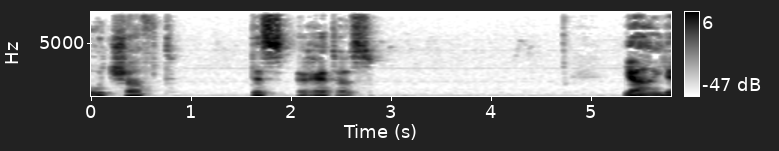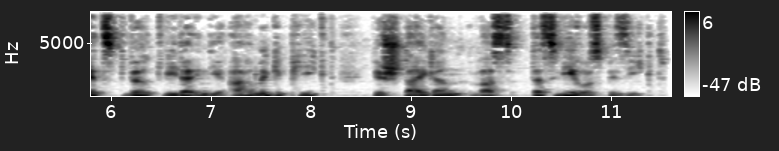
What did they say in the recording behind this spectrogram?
Botschaft des Retters Ja, jetzt wird wieder in die Arme gepiekt, wir steigern, was das Virus besiegt.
